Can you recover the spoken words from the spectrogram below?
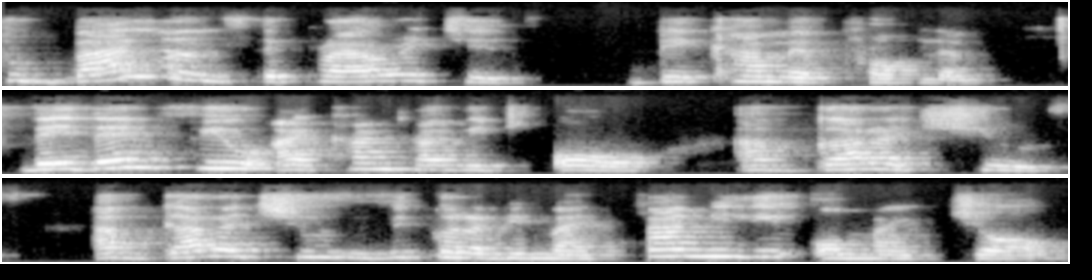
to balance the priorities become a problem. They then feel I can't have it all. I've got to choose. I've got to choose is it going to be my family or my job?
